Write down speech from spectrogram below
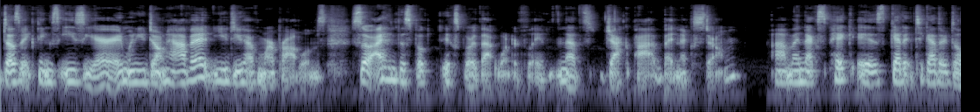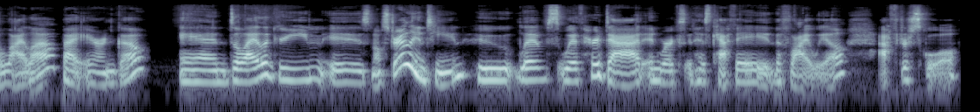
does make things easier, and when you don't have it, you do have more problems. So I think this book explored that wonderfully, and that's Jackpot by Nic Stone. Um, my next pick is Get It Together Delilah by Erin Go. And Delilah Green is an Australian teen who lives with her dad and works in his cafe, The Flywheel, after school.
